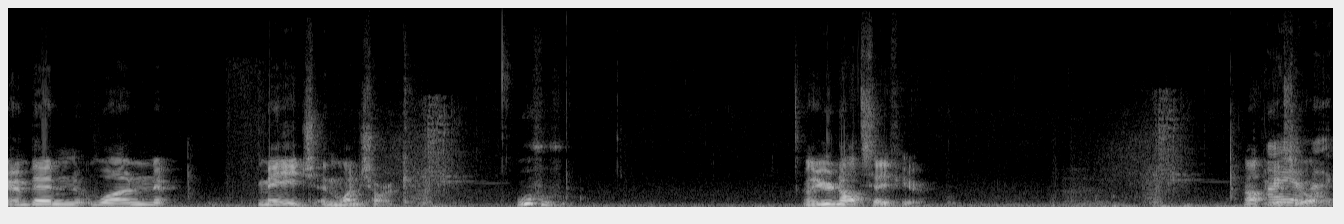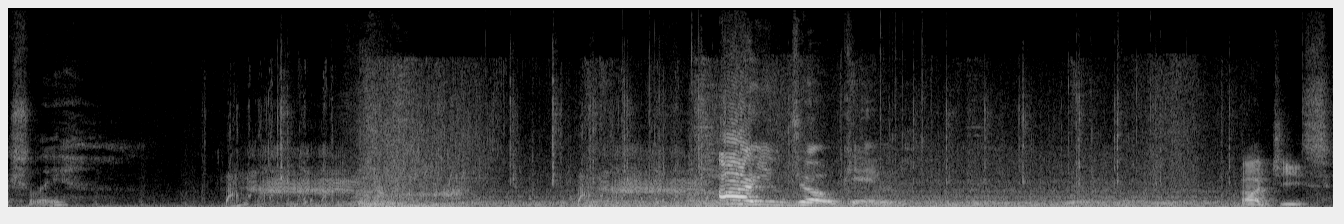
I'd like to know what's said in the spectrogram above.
and then one mage and one shark. Woohoo. No, you're not safe here. Oh, I you am actually. Are you joking? Oh jeez.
